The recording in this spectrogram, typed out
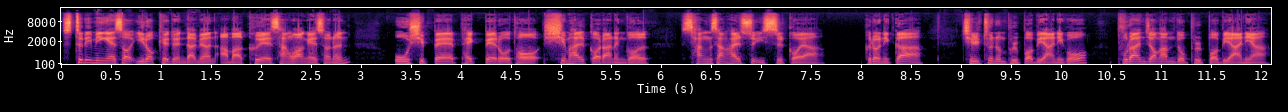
스트리밍에서 이렇게 된다면 아마 그의 상황에서는 50배, 100배로 더 심할 거라는 걸 상상할 수 있을 거야. 그러니까 질투는 불법이 아니고 불안정함도 불법이 아니야.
